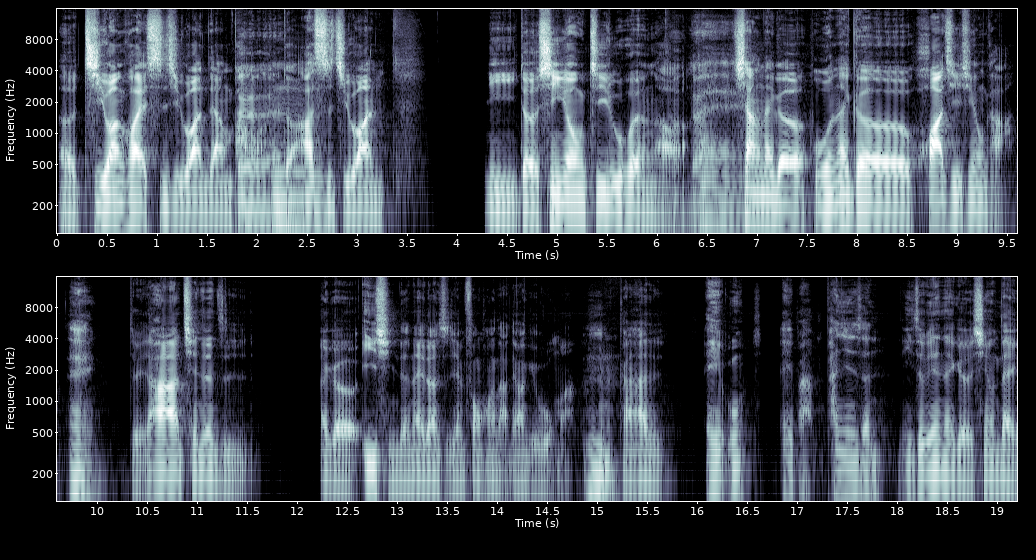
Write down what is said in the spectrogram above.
呃几万块、十几万这样跑啊，对对啊，十几万，你的信用记录会很好啊。哎。像那个我那个花旗信用卡，哎，对他前阵子那个疫情的那段时间疯狂打电话给我嘛，嗯，看他的，哎、我哎潘潘先生，你这边那个信用贷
